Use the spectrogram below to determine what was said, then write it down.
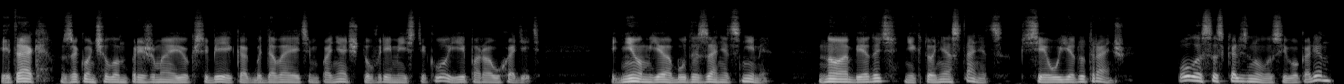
«Итак», — закончил он, прижимая ее к себе и как бы давая этим понять, что время истекло, ей пора уходить. «Днем я буду занят с ними». Но обедать никто не останется, все уедут раньше. Пола соскользнула с его колен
